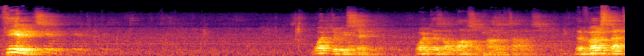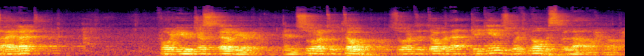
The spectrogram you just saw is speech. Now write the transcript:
theories. What do we say? What does Allah subhanahu wa ta'ala say? The verse that I read for you just earlier in Surah At-Tawbah, Surah At-Tawbah that begins with no Bismillah ar-Rahman.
